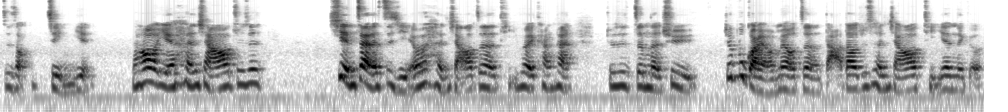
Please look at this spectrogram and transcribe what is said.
这种经验，然后也很想要，就是现在的自己也会很想要真的体会看看，就是真的去，就不管有没有真的达到，就是很想要体验那个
